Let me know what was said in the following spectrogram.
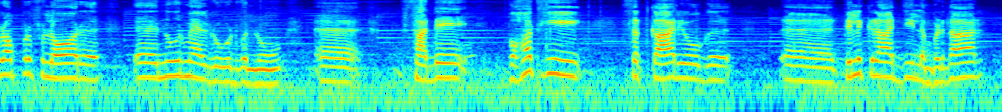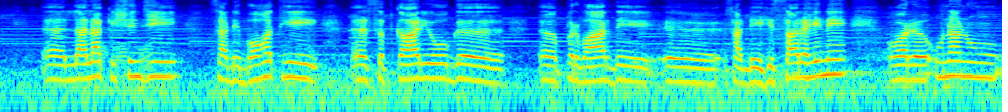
ਪ੍ਰੋਪਰ ਫਲੋਰ ਨੂਰਮਹਿਲ ਰੋਡ ਵੱਲੋਂ ਸਾਡੇ ਬਹੁਤ ਹੀ ਸਤਿਕਾਰਯੋਗ ਅ, ਤਿਲਕ ਰਾਜ ਜੀ ਲੰਬੜਦਾਰ ਲਾਲਾ ਕਿਸ਼ਨ ਜੀ ਸਾਡੇ ਬਹੁਤ ਹੀ ਅ, ਸਤਿਕਾਰਯੋਗ ਪਰਿਵਾਰ ਦੇ ਸਾਡੇ ਹਿੱਸਾ ਰਹੇ ਨੇ ਔਰ ਉਹਨਾਂ ਨੂੰ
